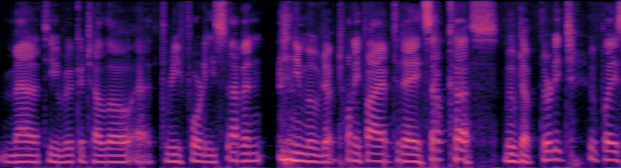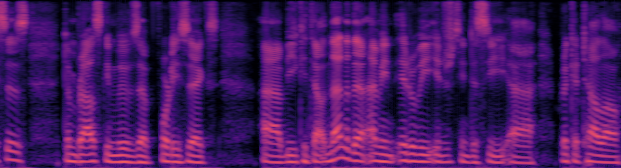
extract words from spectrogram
Matthew Riccitello at 347. he moved up 25 today. Sepp Kuss moved up 32 places. Dombrowski moves up 46. Uh, but you can tell none of them. I mean, it'll be interesting to see uh, Riccitello.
